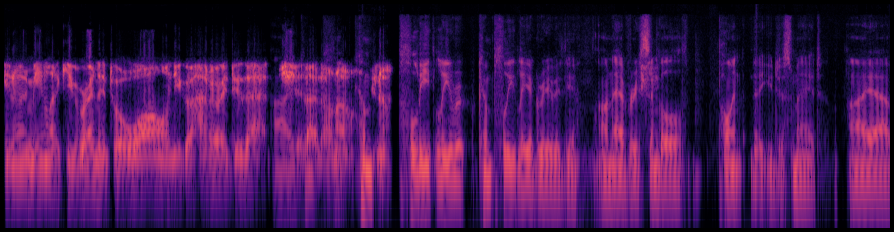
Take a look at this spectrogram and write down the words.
You know what I mean? Like you run into a wall and you go, "How do I do that?" I Shit, I don't know. Completely, you know? completely agree with you on every single point that you just made. I uh,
